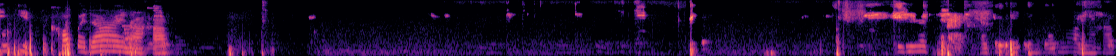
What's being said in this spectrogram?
ก็กิจเข้าไปได้นะครับที่นี่อาจจะเป็นบ้านหน่อยนะครับ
